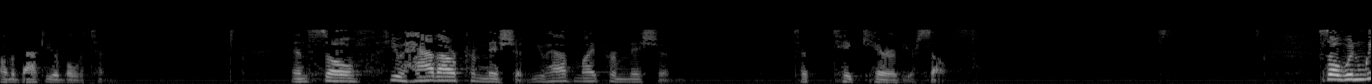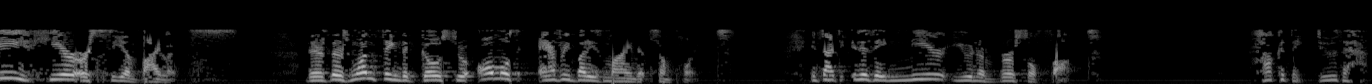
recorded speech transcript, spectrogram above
on the back of your bulletin. And so you have our permission, you have my permission to take care of yourself. So when we hear or see of violence, there's, there's one thing that goes through almost everybody's mind at some point. In fact, it is a near universal thought. How could they do that?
